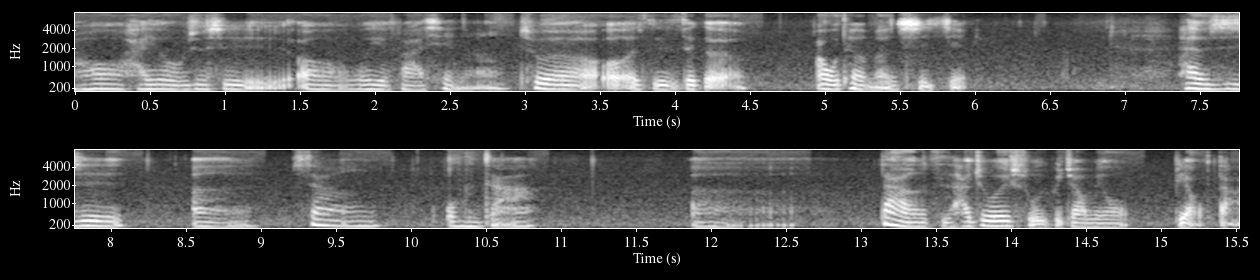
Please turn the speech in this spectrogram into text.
然后还有就是，哦，我也发现啊，除了我儿子这个奥特曼事件，还有就是，嗯，像我们家，呃。大儿子他就会属于比较没有表达，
